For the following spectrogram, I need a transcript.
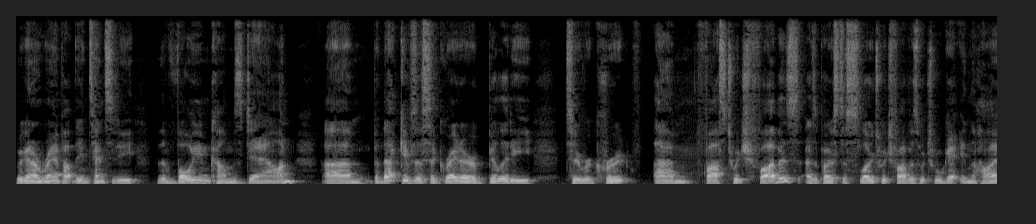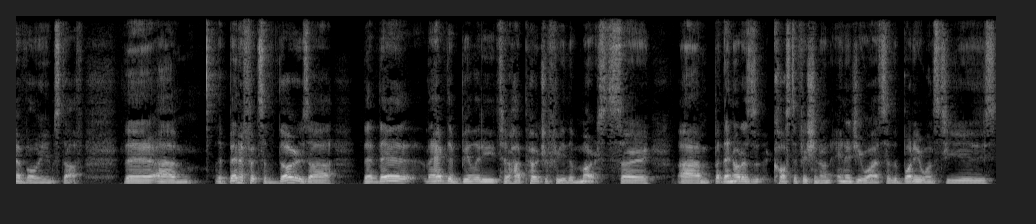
we're going to ramp up the intensity, the volume comes down, um, but that gives us a greater ability to recruit um, fast twitch fibers as opposed to slow twitch fibers, which we'll get in the higher volume stuff. The um, the benefits of those are that they they have the ability to hypertrophy the most. So, um, but they're not as cost efficient on energy wise. So the body wants to use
